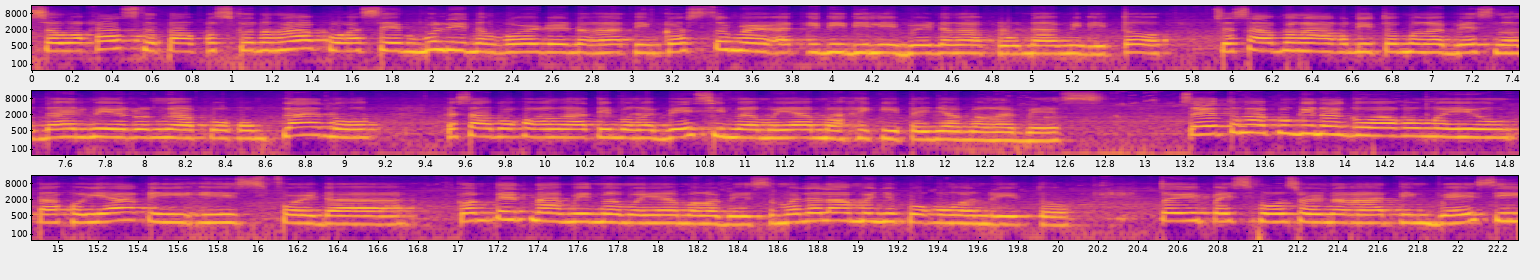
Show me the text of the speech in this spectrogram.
Sa wakas, natapos ko na nga po assembly ng order ng ating customer at i-deliver na nga po namin ito. Sasama nga ako dito mga best, no? Dahil mayroon nga po kong plano, kasama ko ang ating mga besi, mamaya makikita niya mga best. So, ito nga pong ginagawa ko ngayong takoyaki is for the content namin mamaya mga bes. Malalaman niyo po kung ano ito. Ito ay pa-sponsor ng ating besi.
